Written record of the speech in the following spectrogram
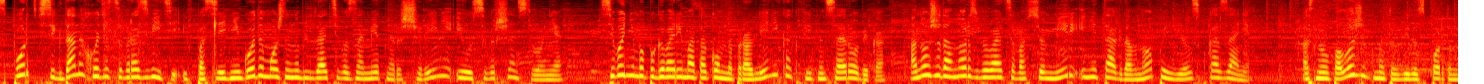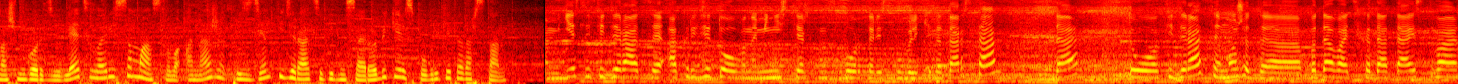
Спорт всегда находится в развитии, и в последние годы можно наблюдать его заметное расширение и усовершенствование. Сегодня мы поговорим о таком направлении, как фитнес-аэробика. Оно уже давно развивается во всем мире и не так давно появилось в Казани. Основоположником этого вида спорта в нашем городе является Лариса Маслова, она же президент Федерации фитнес-аэробики Республики Татарстан. Если федерация аккредитована Министерством спорта Республики Татарстан, да, то федерация может э, подавать ходатайство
